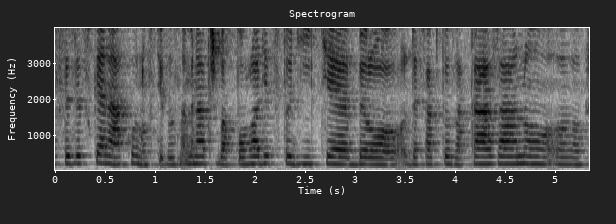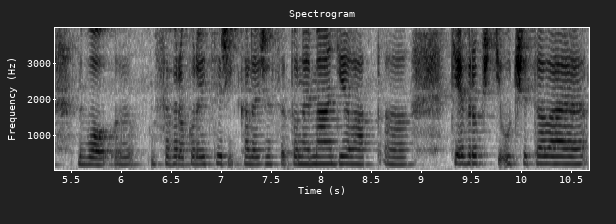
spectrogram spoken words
fyzické náklonnosti, to znamená třeba pohladit to dítě bylo de facto zakázáno, nebo severokorejci říkali, že se to nemá dělat, ti evropští učitelé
